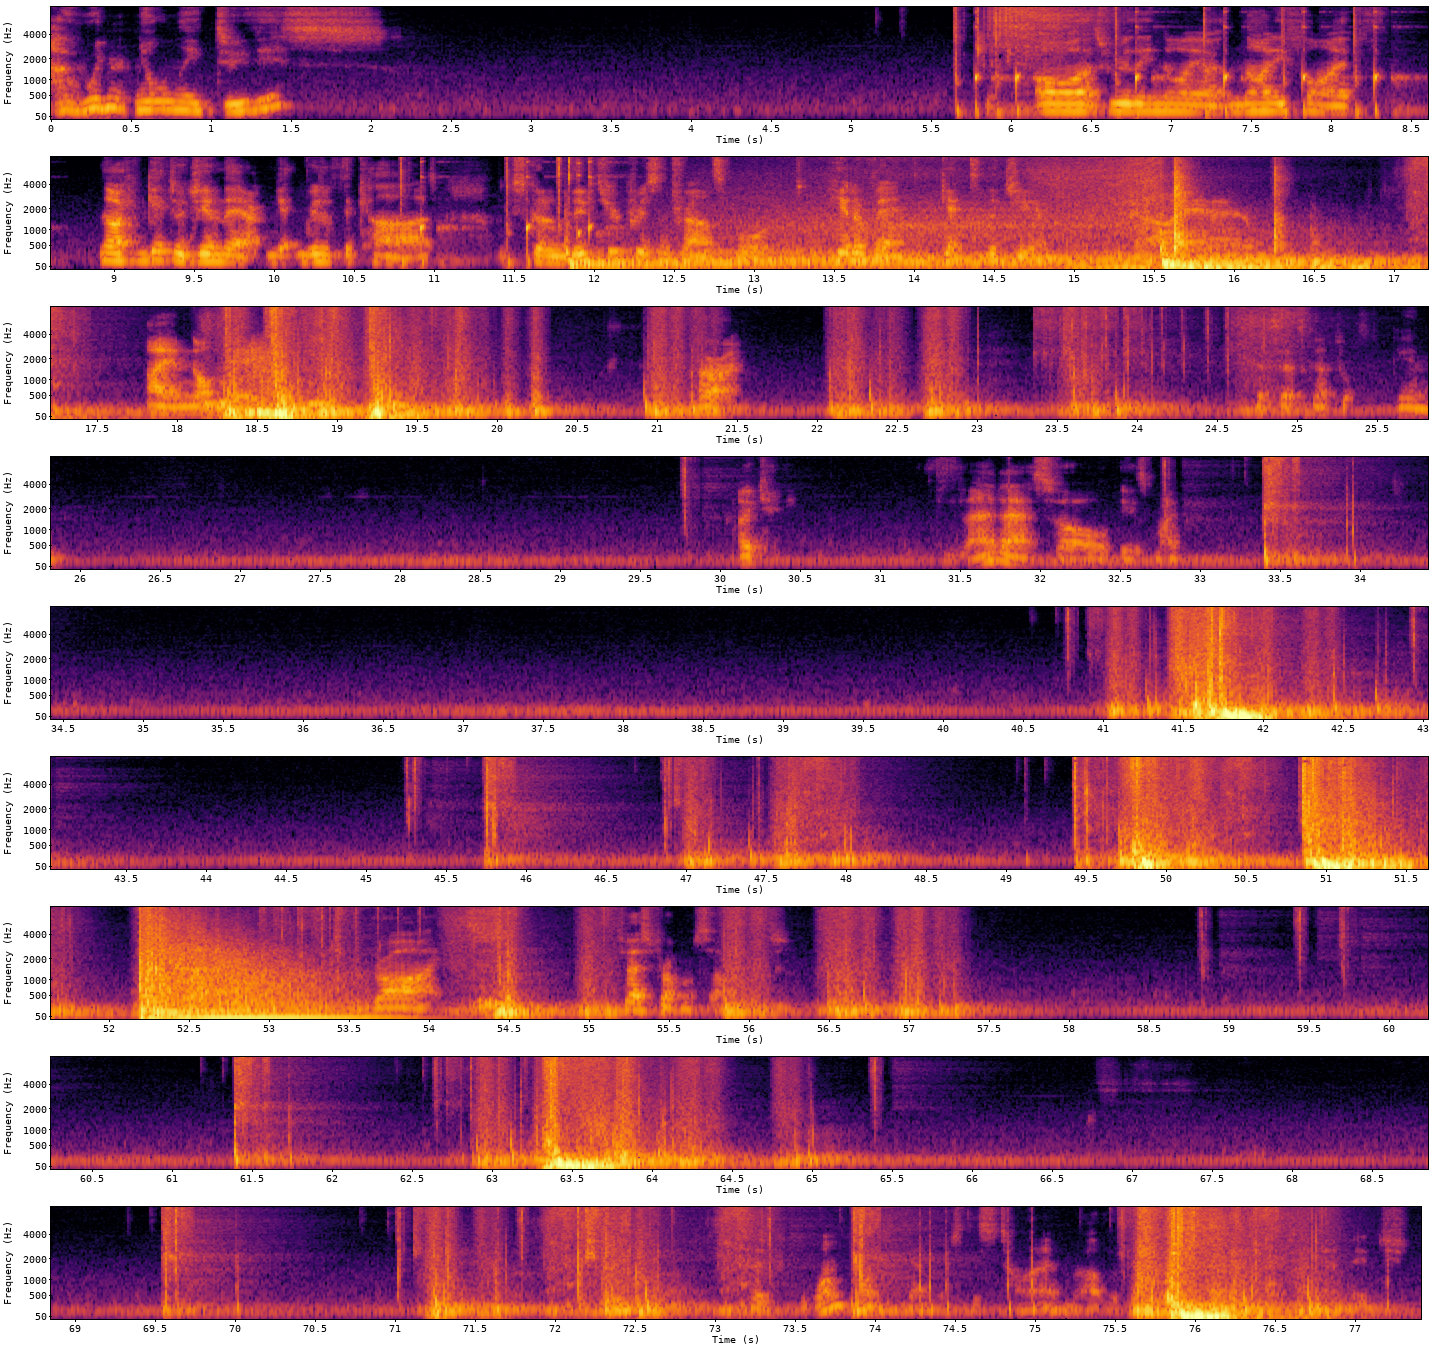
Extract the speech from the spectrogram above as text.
I wouldn't normally do this. Oh, that's really annoying. 95. No, I can get to a gym there. I can get rid of the card. I just got to live through prison transport, hit a vent, get to the gym, and I am. I am not dead. Alright. That's going to put in. Okay. That asshole is my Right. First problem solved. Take one point of damage this time rather than one point of damage.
